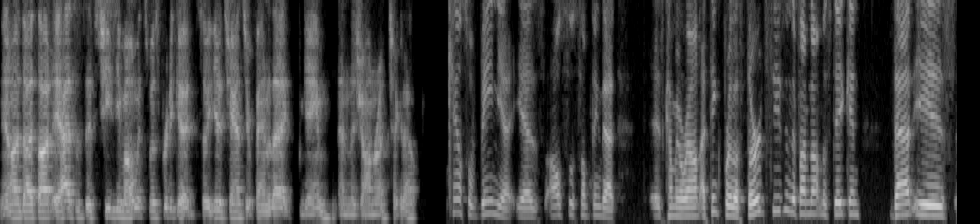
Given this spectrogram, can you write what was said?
You know, I, I thought it has its, its, cheesy moments, but it's pretty good. So you get a chance, you're a fan of that game and the genre, check it out. Castlevania is also something that is coming around. I think for the third season, if I'm not mistaken, that is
